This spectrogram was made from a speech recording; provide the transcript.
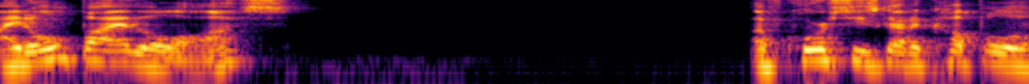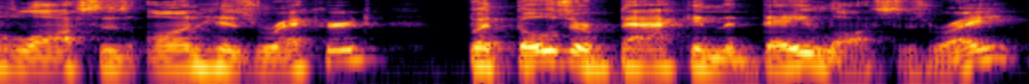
I don't buy the loss. Of course he's got a couple of losses on his record, but those are back in the day losses, right?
